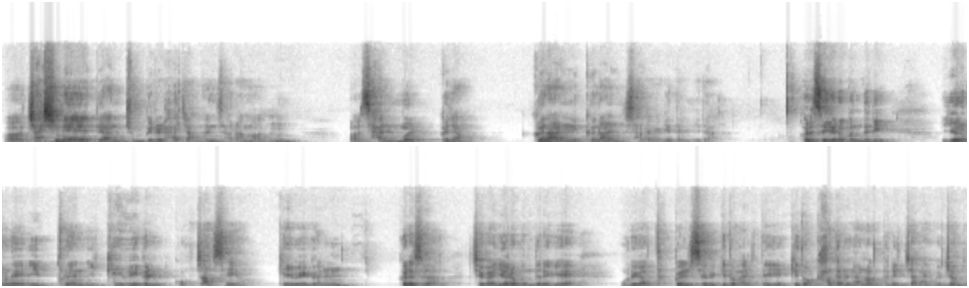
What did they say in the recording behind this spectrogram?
어, 자신에 대한 준비를 하지 않는 사람은 어, 삶을 그냥 그날 그날 살아가게 됩니다. 그래서 여러분들이 여러분의 이 플랜, 이 계획을 꼭 짜세요. 계획을. 그래서 제가 여러분들에게 우리가 특별 새벽 기도할 때에 기도 카드를 나눠 드렸잖아요. 그죠?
